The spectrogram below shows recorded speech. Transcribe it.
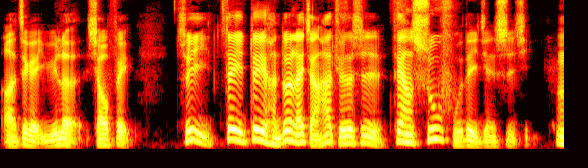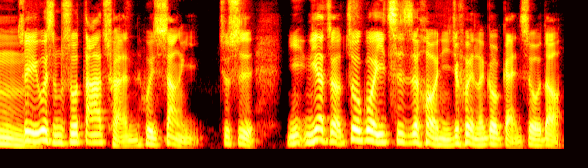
啊这个娱乐消费。所以，对对很多人来讲，他觉得是非常舒服的一件事情。嗯，所以为什么说搭船会上瘾？就是你你要做做过一次之后，你就会能够感受到，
